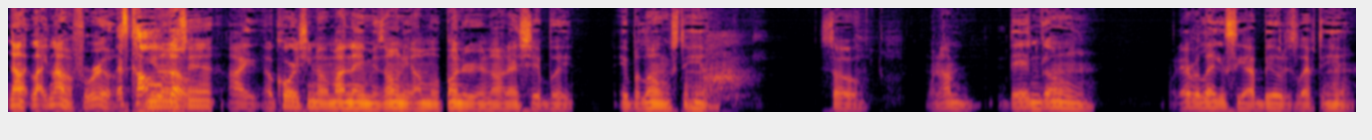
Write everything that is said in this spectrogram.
No, like no, for real. That's cold, You know though. what I'm saying? Like, of course, you know my name is on it. I'm up under it and all that shit, but it belongs to him. So when I'm dead and gone, whatever legacy I build is left to him,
